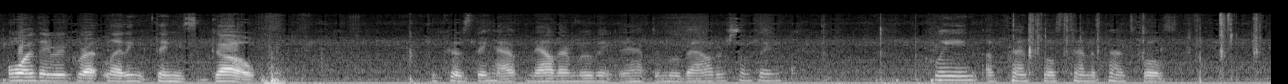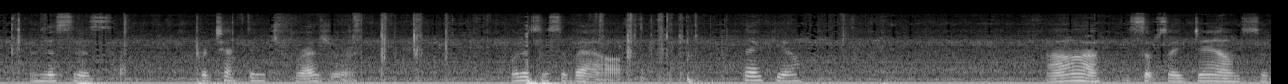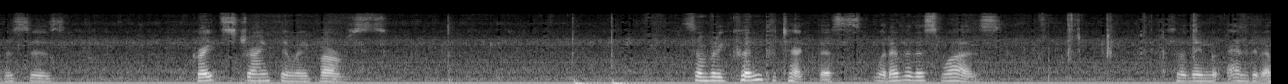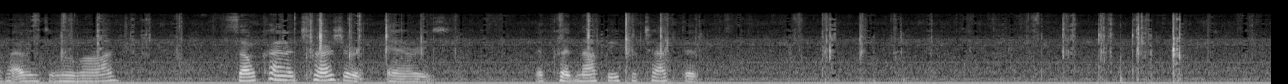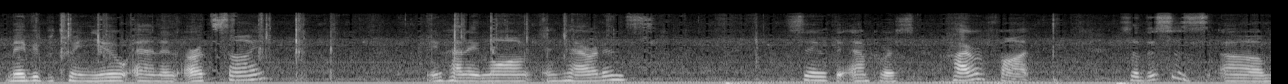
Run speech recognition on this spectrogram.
Or they regret letting things go. Because they have now they're moving they have to move out or something. Queen of pentacles ten of pentacles. And this is protecting treasure. What is this about? Thank you. Ah, it's upside down. So this is great strength in reverse. Somebody couldn't protect this, whatever this was. So they ended up having to move on. Some kind of treasure, Aries, that could not be protected. maybe between you and an earth sign you had a long inheritance see with the empress hierophant so this is um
